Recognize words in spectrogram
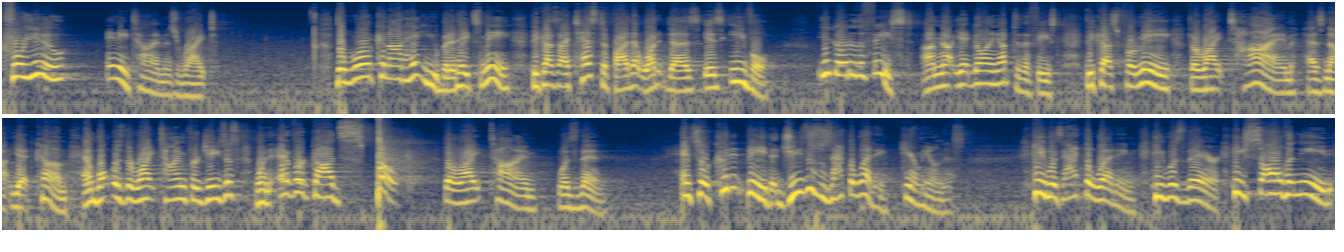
For you, any time is right. The world cannot hate you, but it hates me because I testify that what it does is evil. You go to the feast. I'm not yet going up to the feast because for me, the right time has not yet come. And what was the right time for Jesus? Whenever God spoke, the right time was then. And so, could it be that Jesus was at the wedding? Hear me on this. He was at the wedding. He was there. He saw the need.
